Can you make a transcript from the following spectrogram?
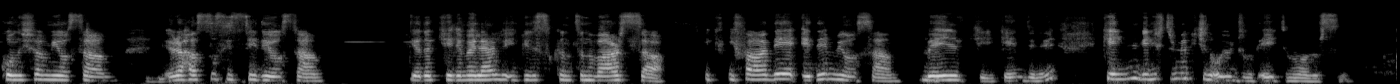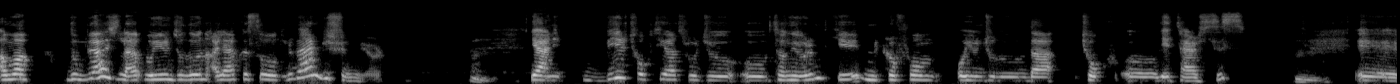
konuşamıyorsan, e, rahatsız hissediyorsan ya da kelimelerle ilgili sıkıntın varsa, ifade edemiyorsan belki kendini, kendini geliştirmek için oyunculuk eğitimi alırsın. Ama dublajla oyunculuğun alakası olduğunu ben düşünmüyorum. Yani birçok tiyatrocu e, tanıyorum ki mikrofon oyunculuğunda çok e, yetersiz. Hmm. E,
